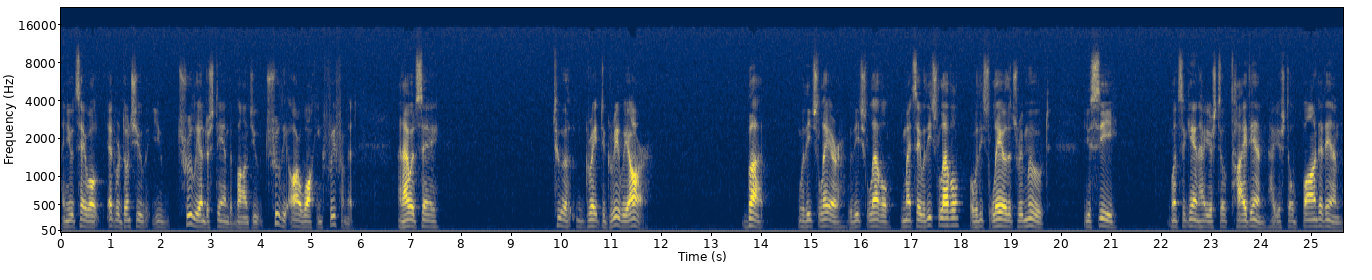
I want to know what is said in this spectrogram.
And you would say, well, Edward, don't you, you truly understand the bonds? You truly are walking free from it. And I would say, to a great degree, we are. But with each layer, with each level, you might say with each level or with each layer that's removed, you see once again how you're still tied in, how you're still bonded in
